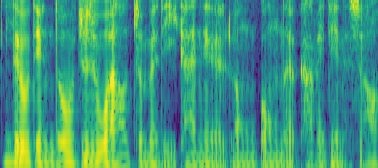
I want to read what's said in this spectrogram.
六点多，就是我要准备离开那个龙宫的咖啡店的时候，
